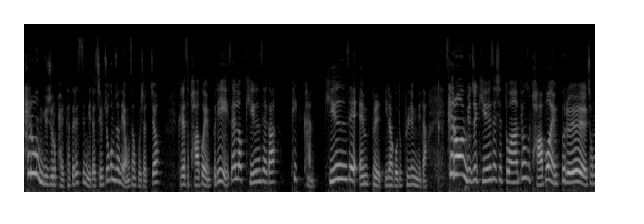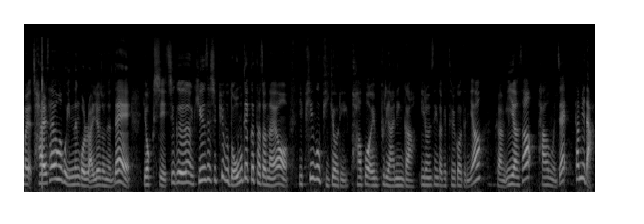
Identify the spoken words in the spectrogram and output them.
새로운 뮤즈로 발탁을 했습니다. 지금 조금 전에 영상 보셨죠? 그래서 바버 앰플이 셀럽 기은세가 픽한 기은세 앰플이라고도 불립니다. 새로운 뮤즈 기은세 씨 또한 평소 바버 앰플을 정말 잘 사용하고 있는 걸로 알려졌는데 역시 지금 기은세 씨 피부 너무 깨끗하잖아요. 이 피부 비결이 바버 앰플이 아닌가 이런 생각이 들거든요. 그럼 이어서 다음 문제 갑니다.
